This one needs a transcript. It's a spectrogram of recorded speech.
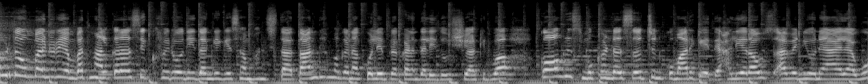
ಸಾವಿರದ ಒಂಬೈನೂರ ಎಂಬತ್ನಾಲ್ಕರ ಸಿಖ್ ವಿರೋಧಿ ದಂಗೆಗೆ ಸಂಬಂಧಿಸಿದ ತಂದೆ ಮಗನ ಕೊಲೆ ಪ್ರಕರಣದಲ್ಲಿ ದೋಷಿಯಾಗಿರುವ ಕಾಂಗ್ರೆಸ್ ಮುಖಂಡ ಸಜ್ಜನ್ ಕುಮಾರ್ಗೆ ದೆಹಲಿಯ ರೌಸ್ ಅವೆನ್ಯೂ ನ್ಯಾಯಾಲಯವು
